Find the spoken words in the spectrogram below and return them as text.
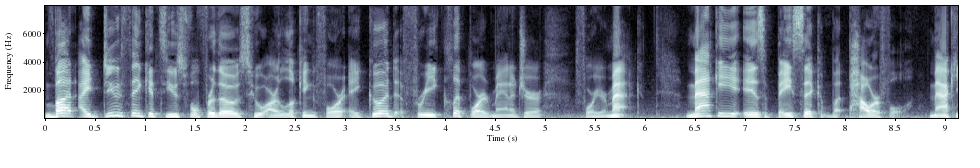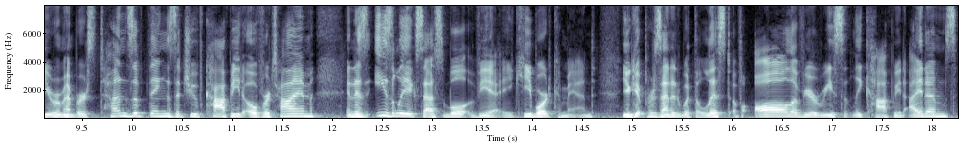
but I do think it's useful for for those who are looking for a good free clipboard manager for your Mac. Maccy is basic but powerful. Maccy remembers tons of things that you've copied over time and is easily accessible via a keyboard command. You get presented with a list of all of your recently copied items,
